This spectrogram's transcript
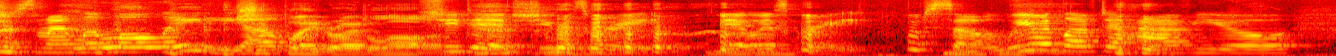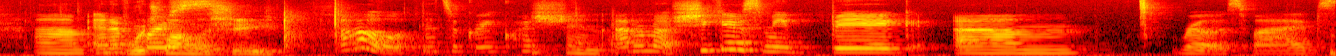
she's my little old lady. she I- played right along. She did. She was great. it was great. So we would love to have you. Um, and of Which course, one was she? Oh, that's a great question. I don't know. She gives me big um, Rose vibes.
